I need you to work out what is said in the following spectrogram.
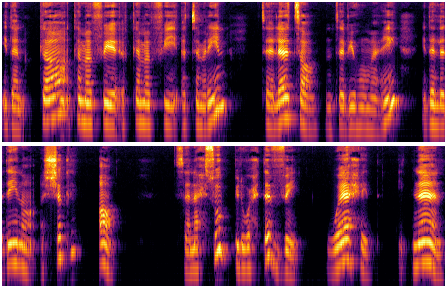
إذا ك كما في كما في التمرين ثلاثة. انتبهوا معي. إذا لدينا الشكل A. سنحسب بالوحدة في واحد اثنان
